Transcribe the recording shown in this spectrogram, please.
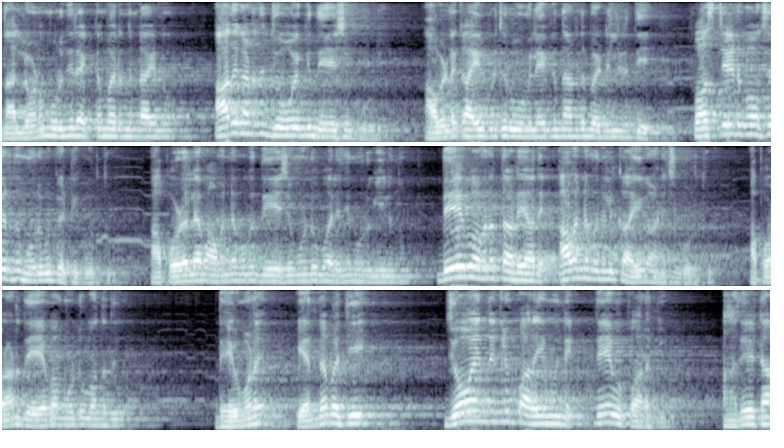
നല്ലോണം മുറിഞ്ഞ് രക്തം വരുന്നുണ്ടായിരുന്നു. അത് കണ്ടത് ജോയ്ക്ക് ദേഷ്യം കൂടി. അവളുടെ കയ്യിൽ പിടിച്ച് റൂമിലേക്ക് നടന്ന് ബെഡിലിരുത്തി ഫസ്റ്റ് എയ്ഡ് ബോക്സ് എടുത്ത് മുറിവ് കെട്ടിക്കൊടുത്തു അപ്പോഴെല്ലാം അവന്റെ മുഖം ദേഷ്യം കൊണ്ട് വലിഞ്ഞു മുറുകിയിരുന്നു. ദേവ് അവനെ തടയാതെ അവന്റെ മുന്നിൽ കൈ കാണിച്ചു കൊടുത്തു. അപ്പോഴാണ് ദേവ് അങ്ങോട്ട് വന്നത്. ദേവുമോളെ എന്താ പറ്റി? ജോ എന്തെങ്കിലും പറയും മുന്നേ ദേവ് പറഞ്ഞു. അതേട്ടാ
